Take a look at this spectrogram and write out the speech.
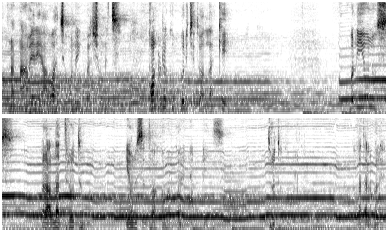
আপনার নামের এই আওয়াজ অনেকবার শুনেছি কণ্ঠটা খুব পরিচিত আল্লাহ কে বলে, ইউনুস বলে আল্লাহ দ্রুত ইউনুসের দোয়া কবুল করেন না প্লিজ দ্রুত কবুল আল্লাহ বলেন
